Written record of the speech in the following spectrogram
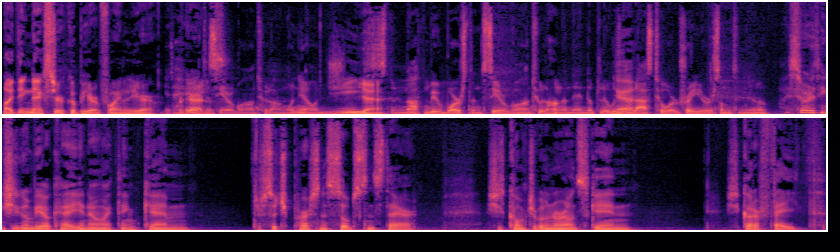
I think next year could be her final year. You'd regardless. hate to see her go on too long, wouldn't you? Know, jeez, yeah. nothing be worse than see her go on too long and end up losing yeah. her last two or three or something. You know, I sort of think she's going to be okay. You know, I think um, there's such a person of substance there. She's comfortable in her own skin. She's got her faith.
